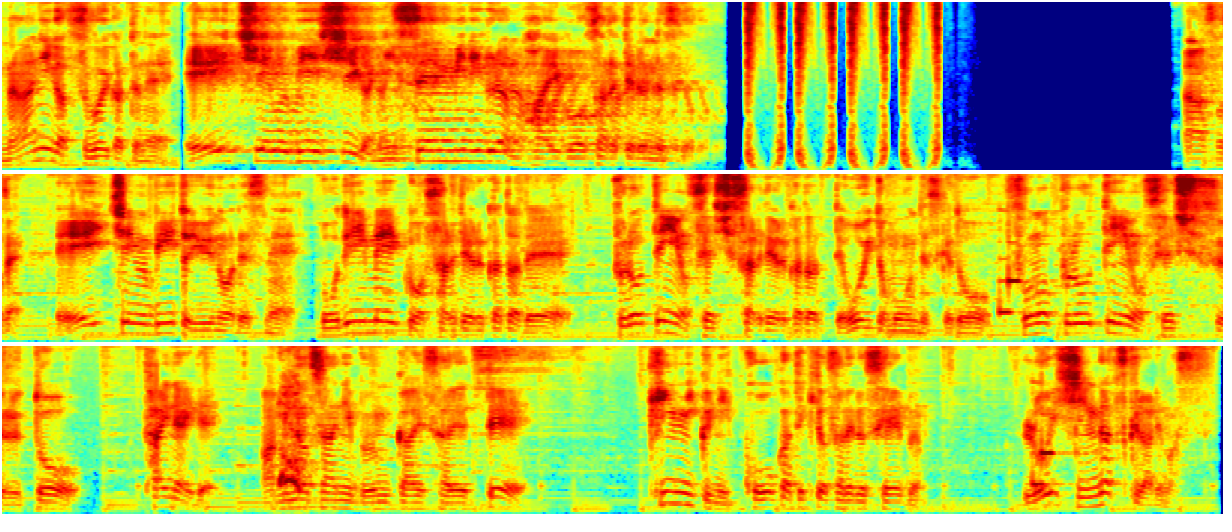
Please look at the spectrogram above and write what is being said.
何がすごいかってね HMBC が 2000mg 配合されてるんですよ。あ、すいません。HMB というのはですね、ボディメイクをされている方で、プロテインを摂取されている方って多いと思うんですけど、そのプロテインを摂取すると、体内でアミノ酸に分解されて、筋肉に効果的とされる成分、ロイシンが作られます。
